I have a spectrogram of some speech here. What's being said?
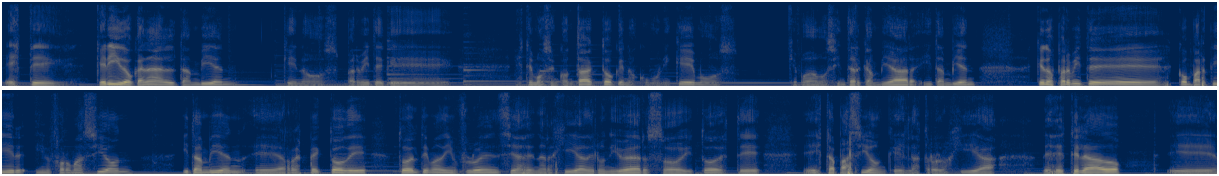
este querido canal también, que nos permite que estemos en contacto, que nos comuniquemos, que podamos intercambiar y también que nos permite compartir información y también eh, respecto de todo el tema de influencias de energía del universo y toda este, esta pasión que es la astrología desde este lado, eh,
